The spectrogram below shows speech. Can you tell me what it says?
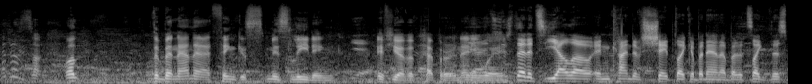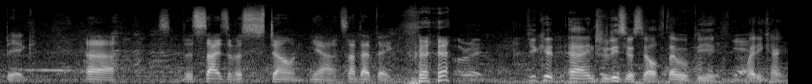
That doesn't sound- well, the banana I think is misleading Yeah. if you have a pepper in any Yeah, way. It's just that it's yellow and kind of shaped like a banana, but it's like this big, uh, it's the size of a stone. Yeah, it's not that big. All right. If you could uh, introduce yourself, that would be mighty kind.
